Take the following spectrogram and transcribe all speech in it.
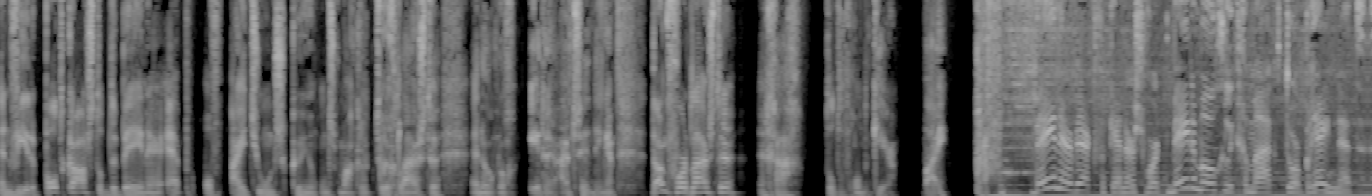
En via de podcast op de BNR-app of iTunes kun je ons makkelijk terugluisteren. En ook nog eerdere uitzendingen. Dank voor het luisteren en graag tot de volgende keer. Bye. BNR Werkverkenners wordt mede mogelijk gemaakt door BrainNet.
